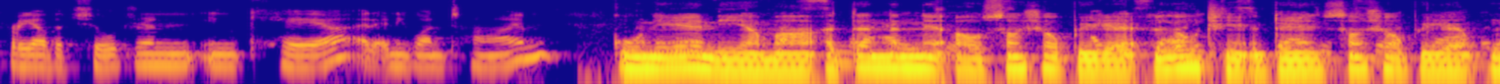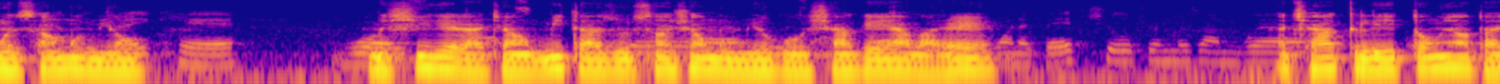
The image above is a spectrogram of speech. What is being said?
three other children in care at any one time ကိုနေရဲ့နေရာမှာအသက်နှစ်နှစ်အောက်စောင့်ရှောက်ပေးတဲ့အလုပ်ချင်းအတွင်းစောင့်ရှောက်ပေးတဲ့ဝန်ဆောင်မှုမျိုးမရှိခဲ့တာကြောင့်မိသားစုစောင့်ရှောက်မှုမျိုးကိုရှာခဲ့ရပါတယ်။အခြားကလေး၃ယောက်သာ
